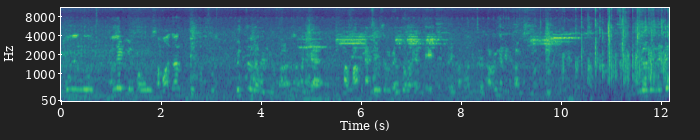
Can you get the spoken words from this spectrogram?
విలువలు ఎన్లైటికల్ పవర్ సమాజానికి ఇచ్చే వ్యక్తులుగా మధ్య మా పాపకి ఆశీర్వచనం వెళ్తున్నారు అంటే అది పరమతించిన కారణంగా నేను భావిస్తున్నాను. ఇంకోటి ఏంటంటే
